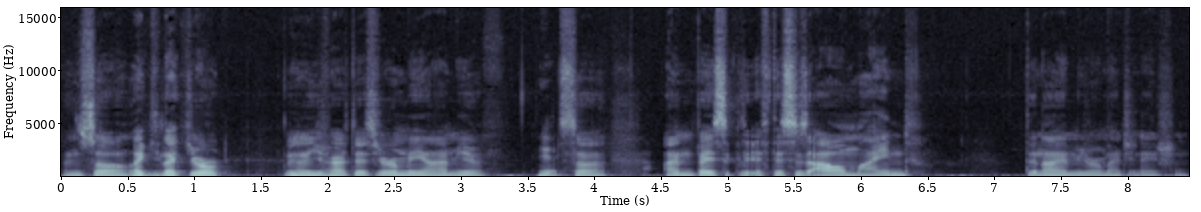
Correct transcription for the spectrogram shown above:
And so like like you're you know, you've heard this, you're me, I'm you. Yeah. So I'm basically if this is our mind, then I am your imagination.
